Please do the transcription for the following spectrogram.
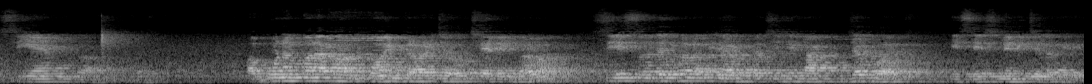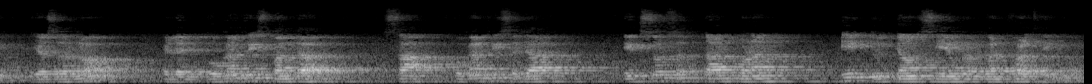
સીએમ અપૂર્ણાંક પર આપણે પોઈન્ટ કરવાની જરૂર છે નહીં, બરાબર? શેષ વધે ઉપર લખી દેવાનું. પછી જે ભાજક હોય, એ શેષને નીચે લખી દેવાનું. Yes no? એટલે 29 15 સાત, ઓગણત્રીસ હજાર, એકસો સત્તાવન એક તૃતીયાંશ સેમ ઘનફળ થઈ ગયું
